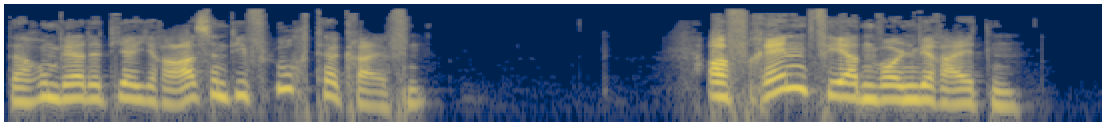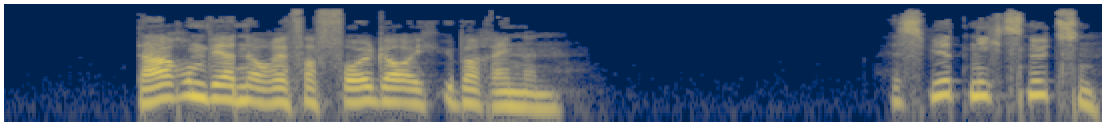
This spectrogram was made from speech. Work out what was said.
Darum werdet ihr rasend die Flucht ergreifen. Auf Rennpferden wollen wir reiten. Darum werden eure Verfolger euch überrennen. Es wird nichts nützen.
